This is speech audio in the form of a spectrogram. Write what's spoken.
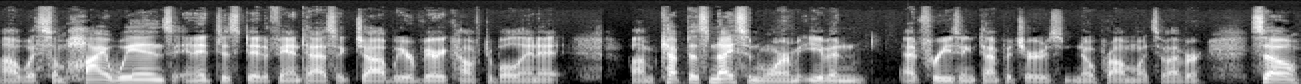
uh, with some high winds, and it just did a fantastic job. We were very comfortable in it. Um, kept us nice and warm, even at freezing temperatures, no problem whatsoever. So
